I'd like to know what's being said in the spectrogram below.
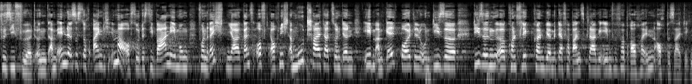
für sie führt. Und am Ende ist es doch eigentlich immer auch so, dass die Wahrnehmung von Rechten ja ganz oft auch nicht am Mut scheitert, sondern eben am Geldbeutel. Und diese, diesen äh, Konflikt können wir mit der Verbandsklage eben für VerbraucherInnen auch beseitigen.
